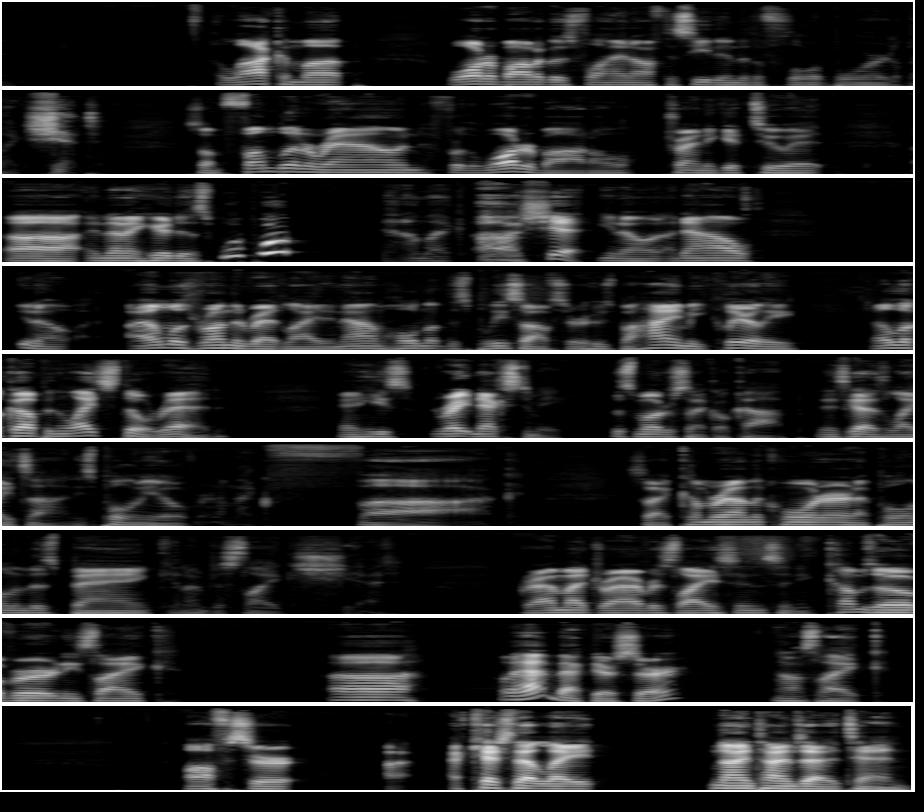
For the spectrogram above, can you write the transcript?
I lock them up. Water bottle goes flying off the seat into the floorboard. I'm like, shit. So I'm fumbling around for the water bottle, trying to get to it. Uh, and then I hear this whoop whoop, and I'm like, oh shit. You know, now, you know, I almost run the red light, and now I'm holding up this police officer who's behind me. Clearly, I look up, and the light's still red, and he's right next to me. This motorcycle cop, and he's got his lights on. He's pulling me over. I'm like, fuck. So I come around the corner and I pull into this bank and I'm just like, shit. Grab my driver's license and he comes over and he's like, uh, what happened back there, sir? And I was like, officer, I, I catch that light nine times out of ten.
